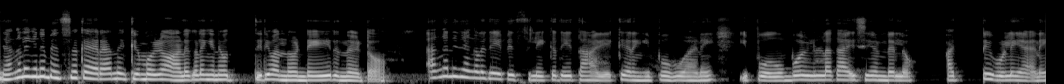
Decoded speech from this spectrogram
ഞങ്ങളിങ്ങനെ ബസ് കയറാൻ നിൽക്കുമ്പോഴും ആളുകളിങ്ങനെ ഒത്തിരി വന്നുകൊണ്ടേയിരുന്നു കേട്ടോ. അങ്ങനെ ഞങ്ങൾ ദേ ബസ്സിലേക്ക് ദേ താഴേക്ക് ഇറങ്ങി പോവുകയാണേ. ഈ പോകുമ്പോഴുള്ള കാഴ്ചയുണ്ടല്ലോ. അടിപൊളിയാണ്.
